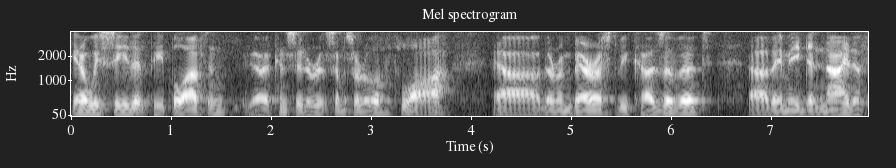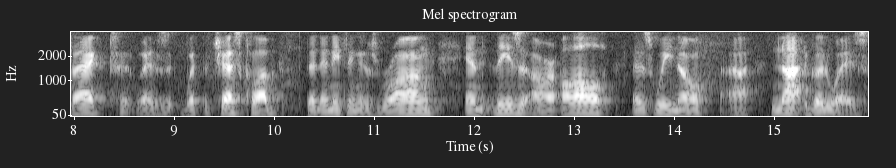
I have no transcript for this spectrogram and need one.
you know, we see that people often uh, consider it some sort of a flaw. Uh, they're embarrassed because of it. Uh, they may deny the fact, as with the chess club, that anything is wrong. And these are all, as we know, uh, not good ways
